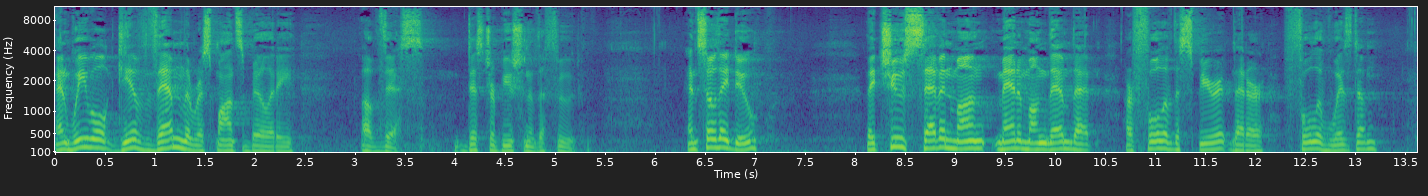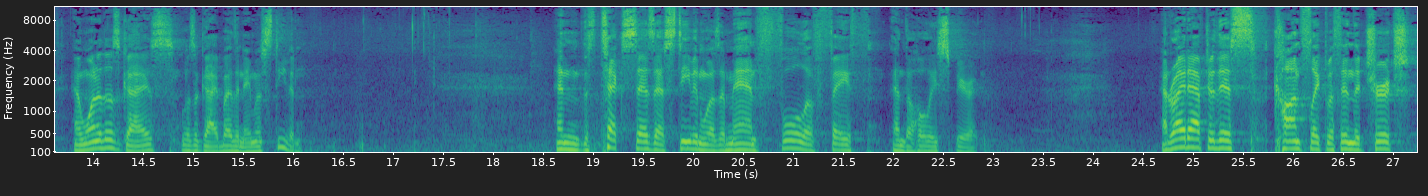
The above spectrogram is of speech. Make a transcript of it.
and we will give them the responsibility of this distribution of the food. And so they do. They choose seven men among them that are full of the Spirit, that are full of wisdom. And one of those guys was a guy by the name of Stephen. And the text says that Stephen was a man full of faith and the Holy Spirit. And right after this conflict within the church,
